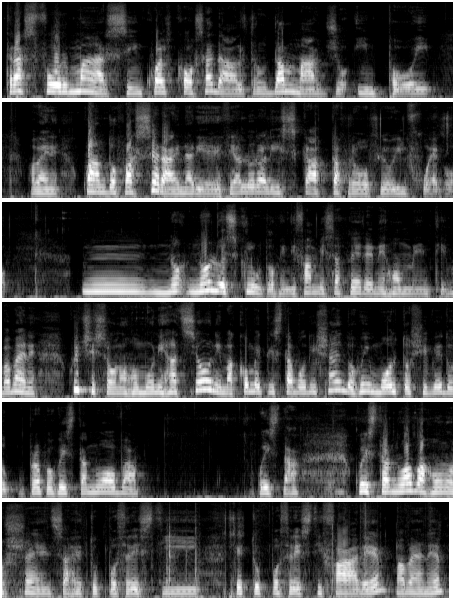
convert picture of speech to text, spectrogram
trasformarsi in qualcosa d'altro da maggio in poi va bene? Quando passerà in ariete, allora lì scatta proprio il fuoco. Mm, no, non lo escludo, quindi fammi sapere nei commenti, va bene? Qui ci sono comunicazioni, ma come ti stavo dicendo, qui molto ci vedo proprio questa nuova questa, questa nuova conoscenza che tu potresti che tu potresti fare, va bene?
